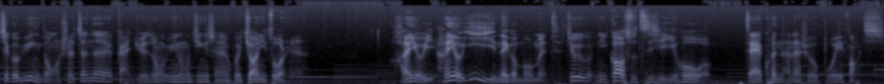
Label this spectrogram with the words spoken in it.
这个运动，是真的感觉这种运动精神会教你做人，很有意很有意义。那个 moment，就你告诉自己，以后我再困难的时候不会放弃，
